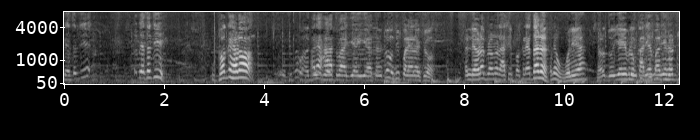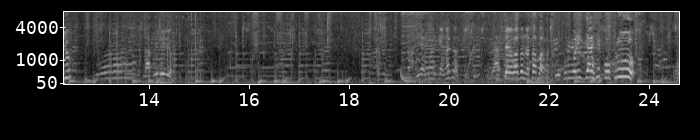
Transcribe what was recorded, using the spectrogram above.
બેસરજી બેસરજી, ઉઠો કે હેડો? અરે હાથ વાગ્યા અહીંયા તમે શું સુધી પડ્યા રહેશો? અને લેવડા પેલો રાતી પકડ્યા હતા ને. એટલે બોલ્યા ચાલો જોઈએ એ પેલું કારિયાર બારિયાર હટજો લાકડી લઈ લ્યો. રાતે એવા તો નતા પાછા કોકરું વળી જાય છે કોકરું. ઓ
